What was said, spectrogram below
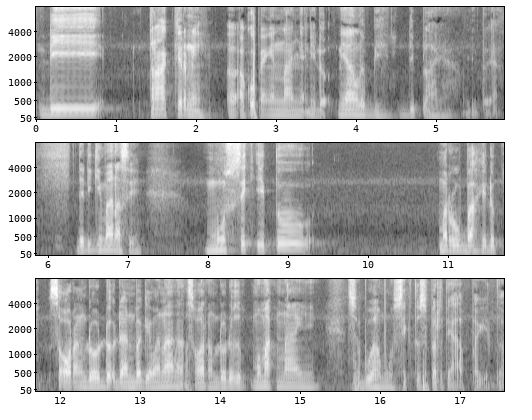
di terakhir nih, eh, aku pengen nanya nih dok, ini yang lebih deep lah ya, gitu ya. Jadi gimana sih musik itu merubah hidup seorang Dodo dan bagaimana seorang Dodo memaknai sebuah musik itu seperti apa gitu.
